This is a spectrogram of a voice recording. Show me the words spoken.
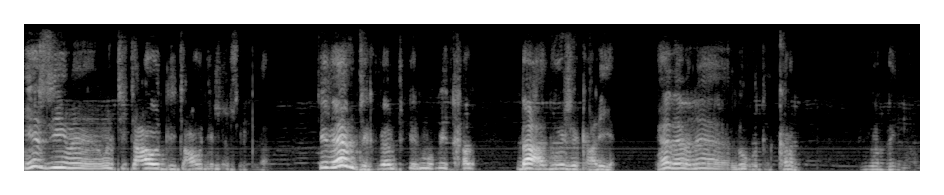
يزي وانت تعود لي تعود لا. فهمتك فهمتك المفيد خلق بعد وجهك عليها هذا أنا لغة الكرب فيما بينهم.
